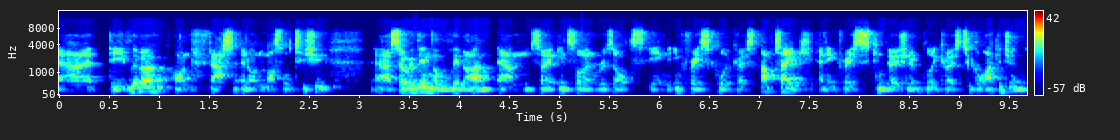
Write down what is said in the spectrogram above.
uh, the liver, on fat, and on muscle tissue. Uh, so within the liver, um, so insulin results in increased glucose uptake and increased conversion of glucose to glycogen.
